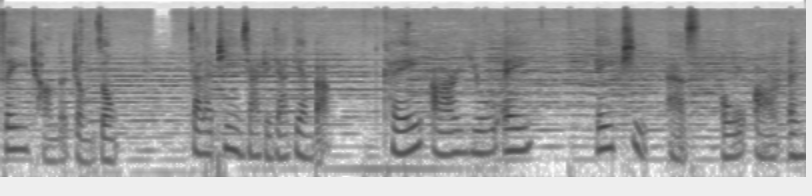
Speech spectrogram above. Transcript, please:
非常的正宗。再来拼一下这家店吧，K R U A A P S O R N。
